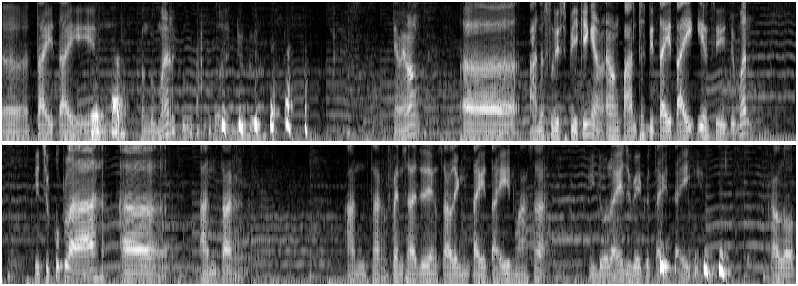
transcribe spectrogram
uh, tai-taiin penggemarku. Waduh. Ya memang uh, honestly speaking yang emang pantas ditai-taiin sih. Cuman ya cukup lah uh, antar antar fans saja yang saling tai-taiin. Masa idolanya juga ikut tai-taiin? Kalau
